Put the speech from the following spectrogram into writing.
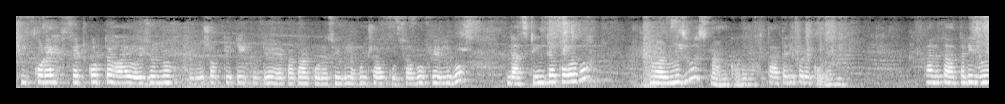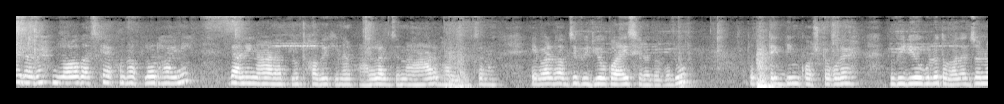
ঠিক করে সেট করতে হয়, ওই জন্য এগুলো সব কেটেই কুটে একাকার করেছে। এগুলো এখন সব গুছাবো, ফেলব, ডাস্টিংটা করব, ঘর মুছবো, স্নান করব। তাড়াতাড়ি করে করে নিই। তাহলে তাড়াতাড়ি হয়ে যাবে। ব্লগ আজকে এখন আপলোড হয়নি। জানি না আর আপলোড হবে কি না ভালো লাগছে না, আর ভালো লাগছে না। এবার ভাবছি ভিডিও করাই ছেড়ে দেবো। দূর প্রত্যেক দিন কষ্ট করে ভিডিওগুলো তোমাদের জন্য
